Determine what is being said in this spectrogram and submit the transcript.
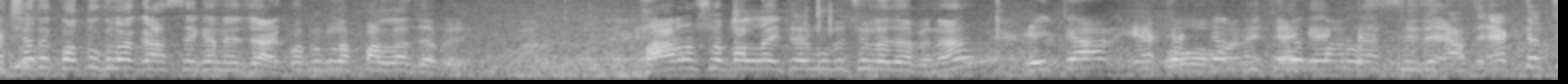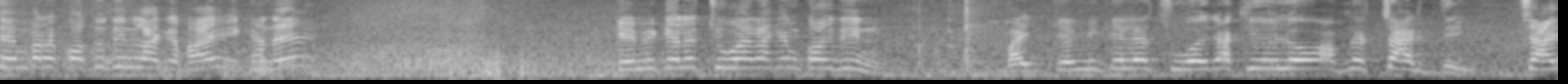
একসাথে কতগুলো গাছ এখানে যায়? কতগুলো পাল্লা যাবে? বারোশো পাল্লা এটার মধ্যে চলে যাবে না? এক একটার মানে একটা আচ্ছা, একটা চেম্বারে কতদিন লাগে ভাই এখানে? কেমিক্যালের চুবাই রাখেন কয়দিন? ভাই কেমিক্যালে চুয়াই রাখি হইল আপনার চার দিন। চার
